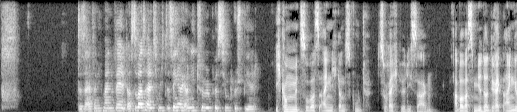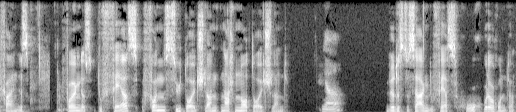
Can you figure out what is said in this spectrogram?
pff, das ist einfach nicht meine Welt. Aus sowas halte ich mich, deswegen habe ich auch nie Trivial Pursuit gespielt. Ich komme mit sowas eigentlich ganz gut zurecht, würde ich sagen. Aber was mir da direkt eingefallen ist, folgendes. Du fährst von Süddeutschland nach Norddeutschland. Ja. Würdest du sagen, du fährst hoch oder runter?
